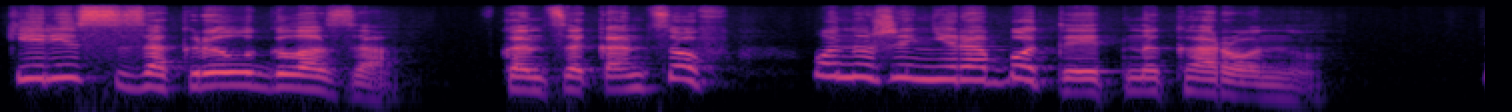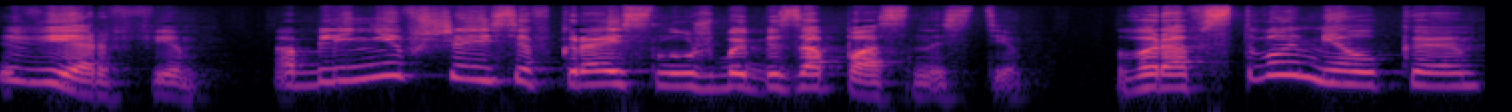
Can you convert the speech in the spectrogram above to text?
Кирис закрыл глаза. В конце концов, он уже не работает на корону. Верфи, обленившаяся в край службы безопасности – Воровство мелкое,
